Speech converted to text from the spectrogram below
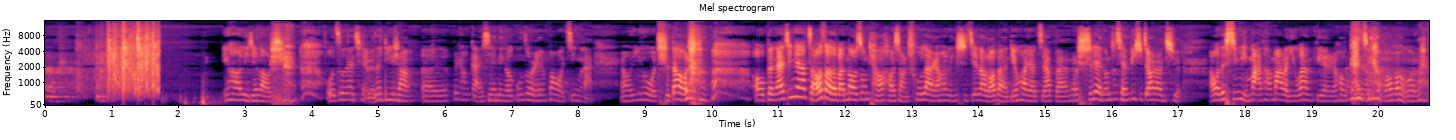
嗯，你好，李军老师，我坐在前面的地上，呃，非常感谢那个工作人员放我进来，然后因为我迟到了，哦，本来今天要早早的把闹钟调好想出来，然后临时接到老板的电话要加班，说十点钟之前必须交上去，然后我在心里骂他骂了一万遍，然后赶紧赶忙跑过来。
